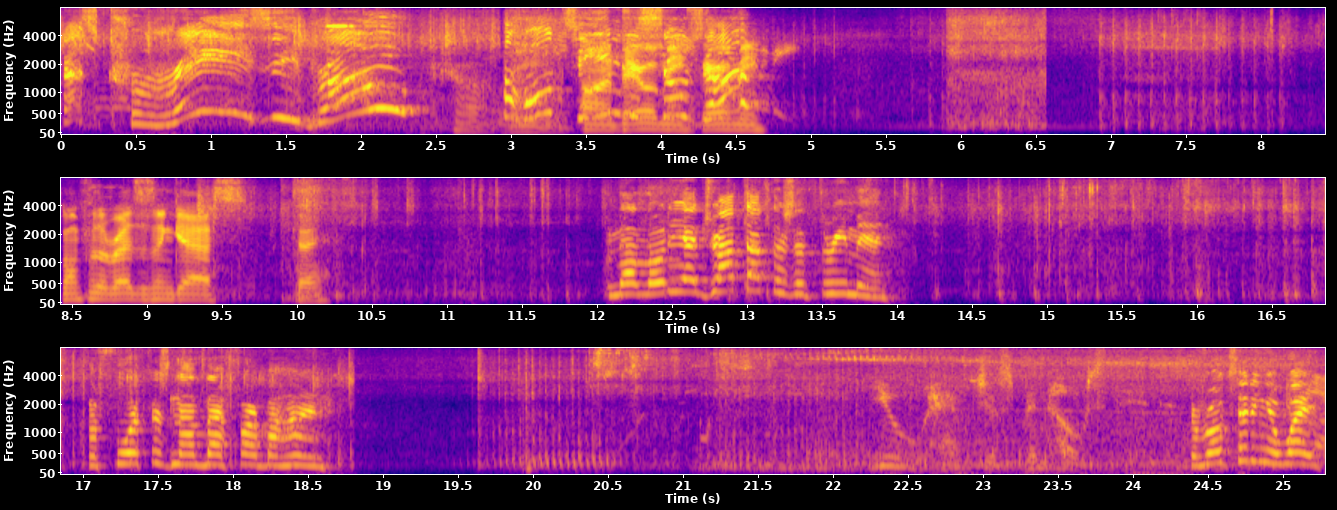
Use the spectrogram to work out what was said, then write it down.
That's crazy, bro. The whole team Hold on, bear just with me. shows up. me. Going for the reses and gas. Okay. And that loadie I dropped out, there's a three man. The fourth is not that far behind. You have just been hosted. They're rotating away.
